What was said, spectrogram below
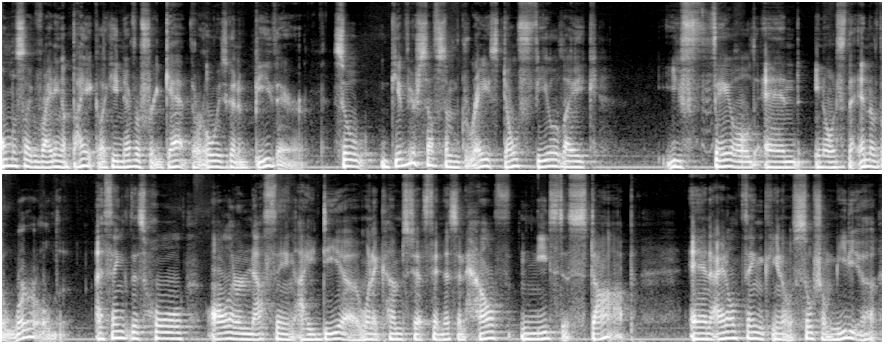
almost like riding a bike. Like you never forget, they're always going to be there. So give yourself some grace. Don't feel like you failed and you know it's the end of the world i think this whole all or nothing idea when it comes to fitness and health needs to stop and i don't think you know social media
